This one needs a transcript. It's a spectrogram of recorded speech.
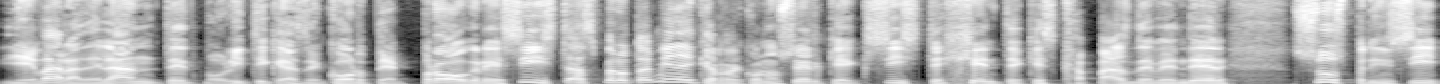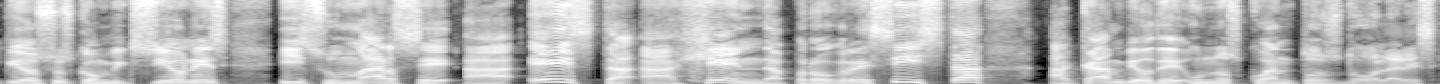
llevar adelante políticas de corte progresistas, pero también hay que reconocer que existe gente que es capaz de vender sus principios, sus convicciones y sumarse a esta agenda progresista a cambio de unos cuantos dólares.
